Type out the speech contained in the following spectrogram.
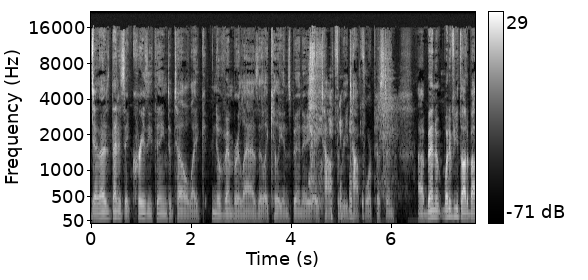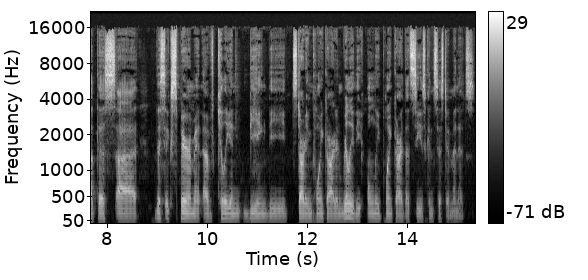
Yeah, that is, that is a crazy thing to tell like November Laz that like Killian's been a, a top three, top four Piston. Uh, ben, what have you thought about this uh, this experiment of Killian being the starting point guard and really the only point guard that sees consistent minutes?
